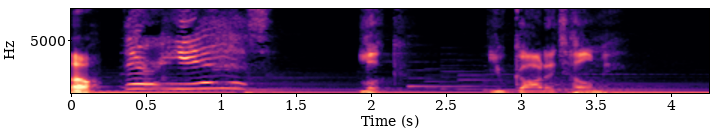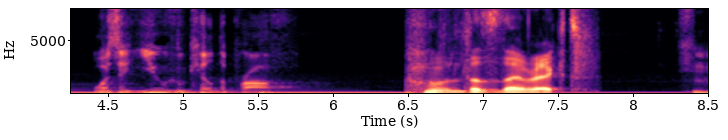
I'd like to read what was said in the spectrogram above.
Oh, There he is. Look, you gotta tell me. Was it you who killed the prof? well, that's direct. Hmm.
